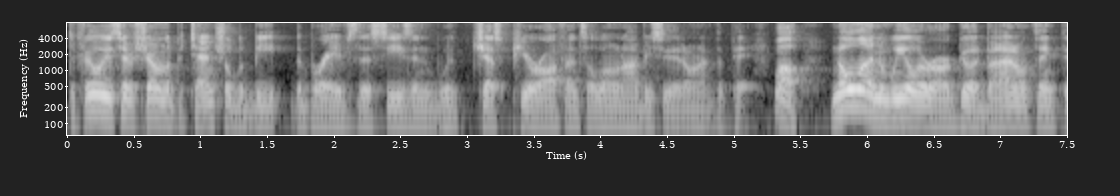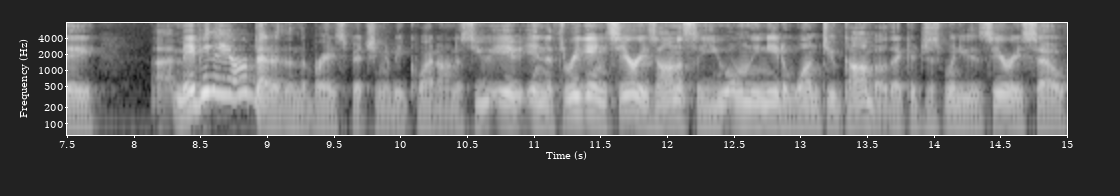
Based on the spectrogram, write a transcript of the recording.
the Phillies have shown the potential to beat the Braves this season with just pure offense alone. Obviously, they don't have the pit. Well, Nola and Wheeler are good, but I don't think they. Uh, maybe they are better than the Braves pitching, to be quite honest. You in a three game series, honestly, you only need a one two combo that could just win you the series. So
